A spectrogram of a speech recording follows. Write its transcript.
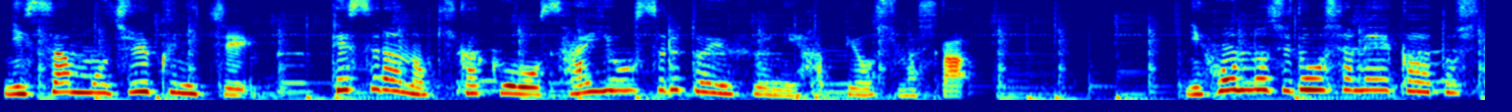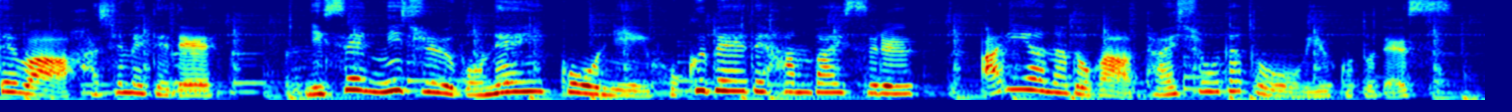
日産も19日、テスラの規格を採用するというふうに発表しました。日本の自動車メーカーとしては初めてで、2025年以降に北米で販売するアリアなどが対象だということです。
